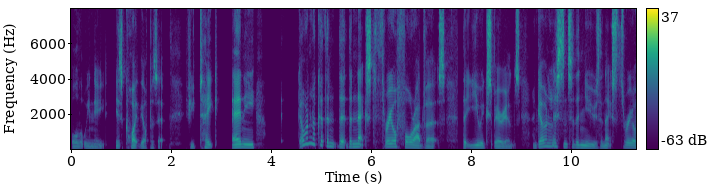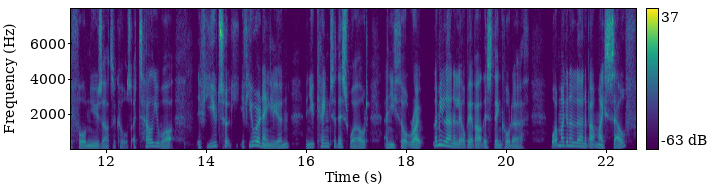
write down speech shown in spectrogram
all that we need. It's quite the opposite. If you take any go and look at the, the, the next three or four adverts that you experience and go and listen to the news the next three or four news articles i tell you what if you took if you were an alien and you came to this world and you thought right let me learn a little bit about this thing called earth. What am i going to learn about myself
